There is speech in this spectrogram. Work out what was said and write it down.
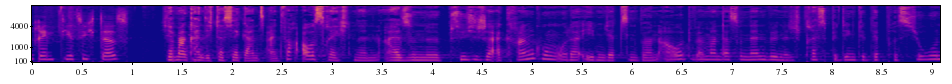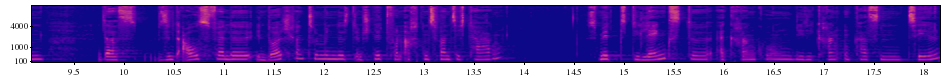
Rentiert sich das? Ja, man kann sich das ja ganz einfach ausrechnen. Also eine psychische Erkrankung oder eben jetzt ein Burnout, wenn man das so nennen will, eine stressbedingte Depression, das sind Ausfälle in Deutschland zumindest im Schnitt von 28 Tagen. Ist mit die längste Erkrankung, die die Krankenkassen zählen.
